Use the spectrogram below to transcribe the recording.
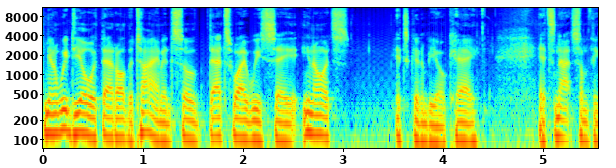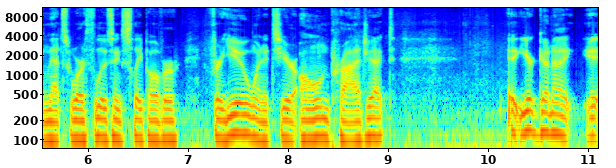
you know, we deal with that all the time, and so that's why we say, you know, it's it's going to be okay. It's not something that's worth losing sleep over for you when it's your own project. It- You're gonna. Eh,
